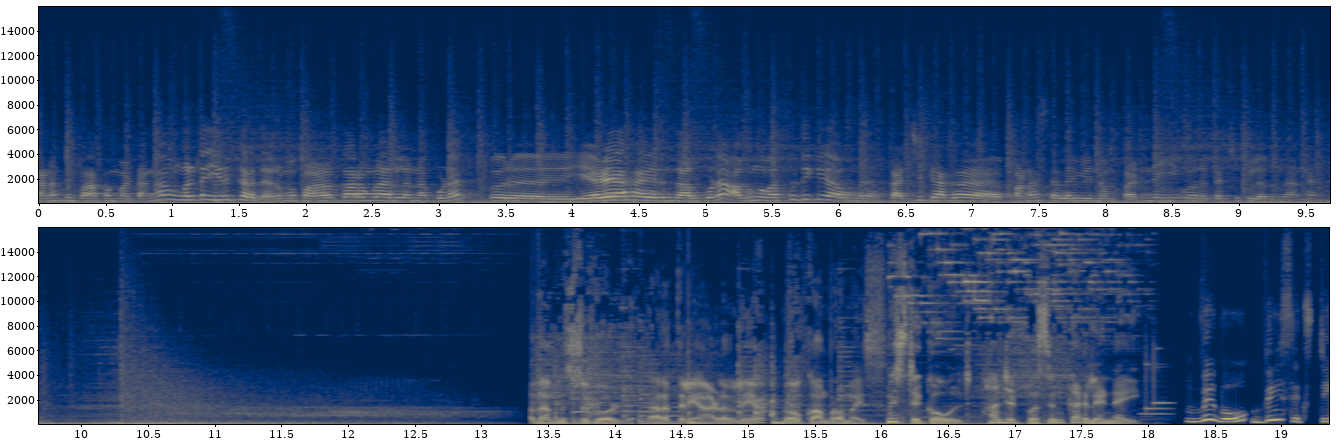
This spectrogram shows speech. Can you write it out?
கணக்கும் பார்க்க மாட்டாங்க. அவங்கள்ட்ட இருக்கிறத ரொம்ப பணக்காரங்களா இல்லைன்னா கூட ஒரு ஏழையாக இருந்தால் கூட அவங்க வசதிக்கு அவங்க கட்சிக்காக பண செலவீனம் பண்ணி ஒரு கட்சிக்குள்ள இருந்தாங்க. அதான் மிஸ்டர் கோல்டு. தரத்திலையும் அளவுலையும் no compromise Mister gold hundred percent கடலெண்ணெய் Vivo V60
